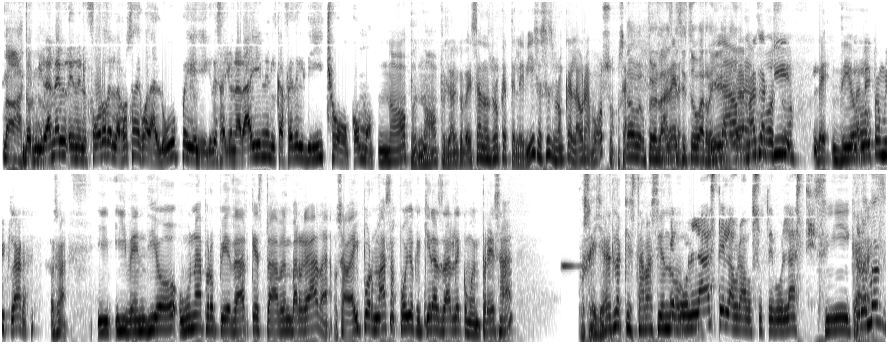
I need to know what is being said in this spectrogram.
No, ¿Dormirá no. en, el, en el foro de la Rosa de Guadalupe y desayunará ahí en el Café del Dicho o cómo? No, pues no, pues algo- esa no es bronca de Televisa, esa es bronca de Laura Bozo. O sea, No, pero la vez que ver, sí estuvo arraigada. Además de aquí, ve- dio- La ley fue muy clara. O sea, y, y vendió una propiedad que estaba embargada. O sea, ahí por más apoyo que quieras darle como empresa, pues ella es la que estaba Te haciendo. volaste, Laura Bozo, te volaste. Sí, Pero caray. además,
